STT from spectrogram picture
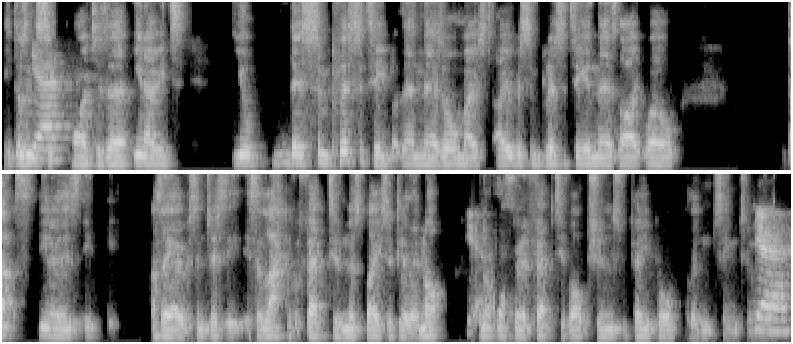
It doesn't yeah. sit right as a you know. It's you. There's simplicity, but then there's almost oversimplicity, and there's like, well, that's you know, there's. It, it, I say oversimplicity. It's a lack of effectiveness. Basically, they're not yeah. not offering effective options for people. They didn't seem to. Yeah,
